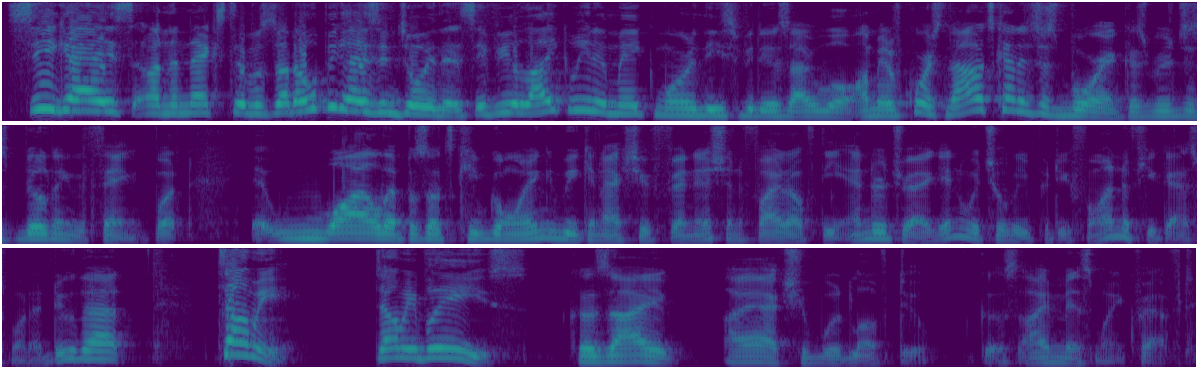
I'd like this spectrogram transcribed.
see you guys on the next episode. I hope you guys enjoy this. If you like me to make more of these videos, I will. I mean, of course, now it's kind of just boring because we're just building the thing, but while episodes keep going, we can actually finish and fight off the Ender Dragon, which will be pretty fun if you guys want to do that. Tell me, tell me please, because I I actually would love to, because I miss Minecraft.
